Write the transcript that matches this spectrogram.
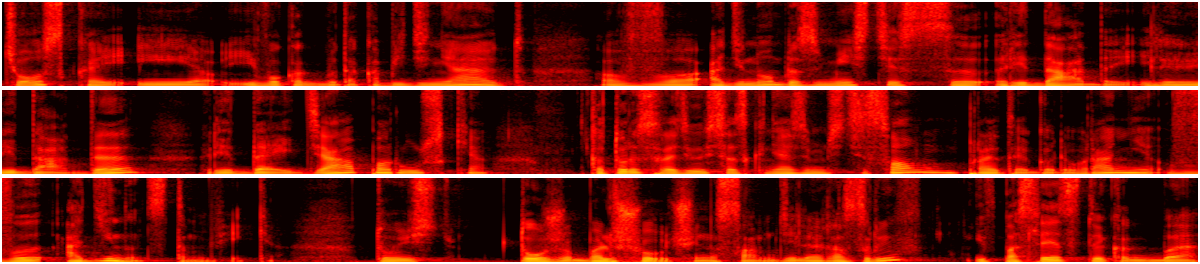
тезкой, и его как бы так объединяют в один образ вместе с Ридадой, или Ридаде, Ридайдя по-русски, который сразился с князем Мстиславом, про это я говорил ранее, в XI веке. То есть тоже большой очень на самом деле разрыв, и впоследствии как бы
